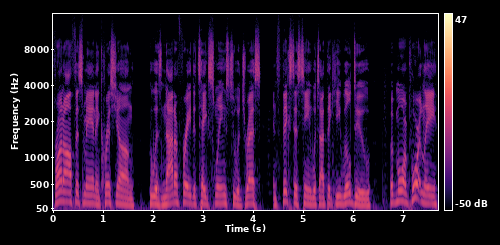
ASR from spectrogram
front office man in Chris Young who is not afraid to take swings to address and fix this team, which I think he will do. But more importantly,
